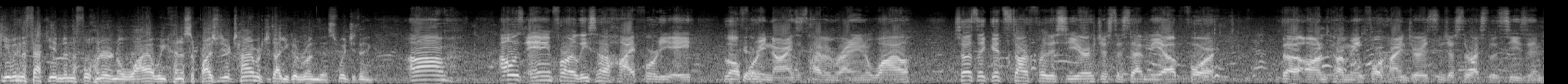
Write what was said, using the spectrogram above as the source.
Given the fact you hadn't done the 400 in a while, were you kind of surprised with your time, or did you thought you could run this? What'd you think? Um, I was aiming for at least a high 48, low Okay. 49 since I haven't run in a while. So it's a good start for this year, just to set me up for the oncoming 400s and just the rest of the season.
